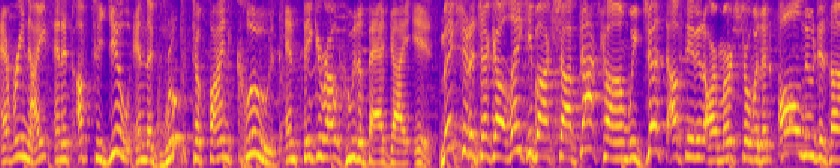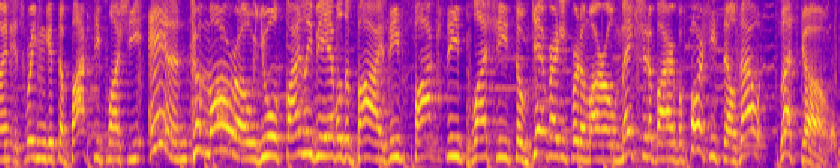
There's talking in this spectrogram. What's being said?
every night, and it's up to you and the group to find clues and figure out who the bad guy is. Make sure to check out LankyBoxShop.com. We just updated our merch store with an all-new design. It's where you can get the Boxy plushie, and tomorrow, you will finally be able to buy the Foxy plushie. So get ready for tomorrow. Make sure to buy her before she sells out. Let's go. Dude.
